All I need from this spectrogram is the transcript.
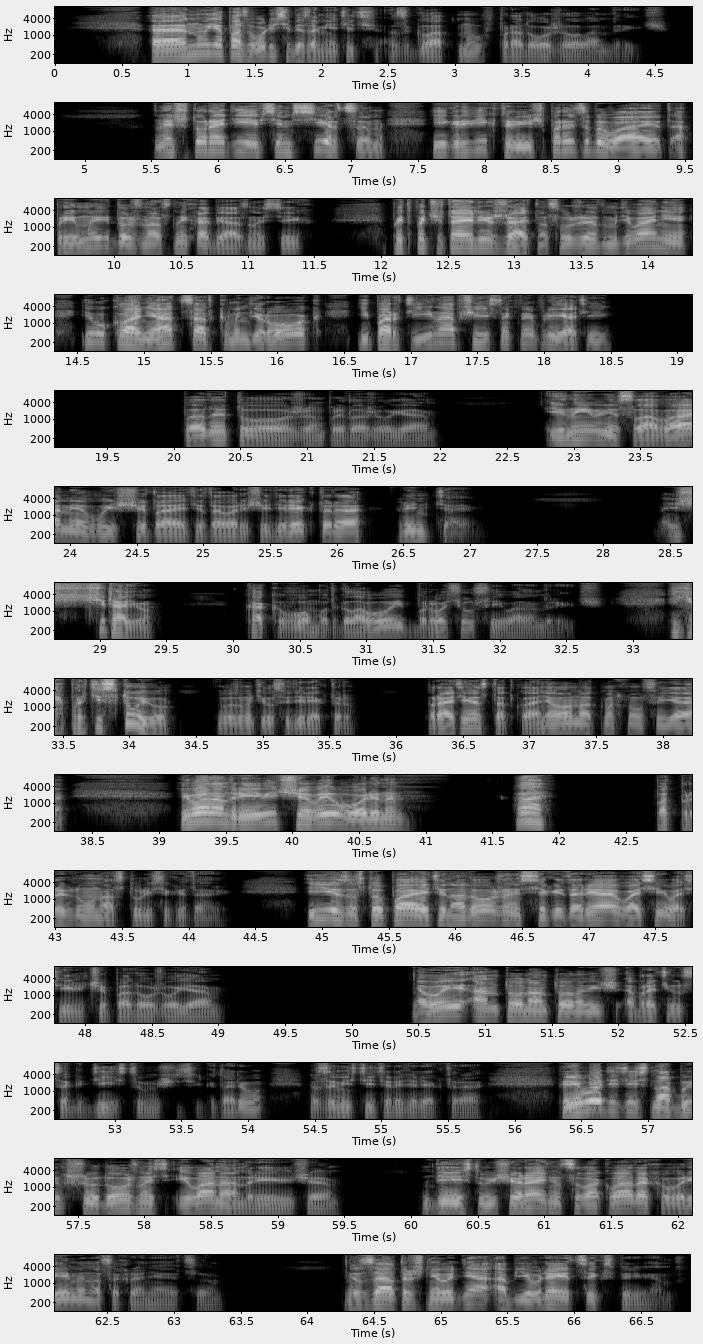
«Э, — Ну, я позволю себе заметить, — сглотнув, продолжил Иван Андреевич что, радея всем сердцем, Игорь Викторович порой забывает о прямых должностных обязанностях, предпочитая лежать на служебном диване и уклоняться от командировок и партийно-общественных мероприятий. «Подытожим», — предложил я. «Иными словами, вы считаете товарища директора лентяем?» «Считаю», — как в омут головой бросился Иван Андреевич. «Я протестую!» — возмутился директор. «Протест отклонен», — отмахнулся я. «Иван Андреевич, вы уволены». «А!» — подпрыгнул на стуле секретарь. «И заступаете на должность секретаря Василия Васильевича», — продолжил я. «Вы, Антон Антонович», — обратился к действующему секретарю заместителя директора, — «переводитесь на бывшую должность Ивана Андреевича. Действующая разница в окладах временно сохраняется». С завтрашнего дня объявляется эксперимент.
